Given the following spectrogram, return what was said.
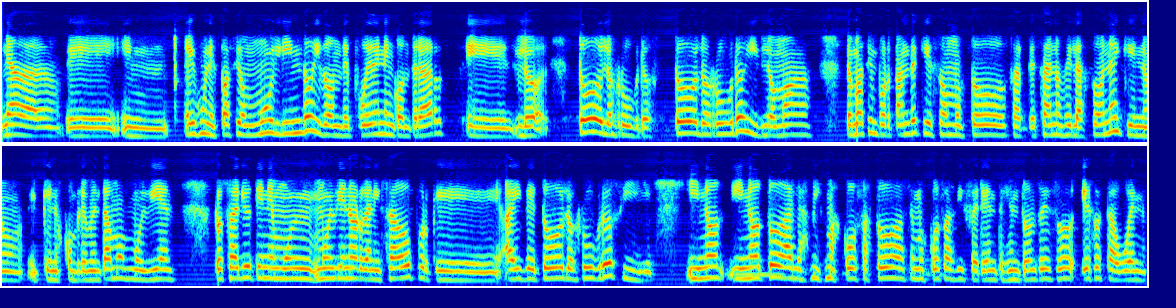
nada, eh, es un espacio muy lindo y donde pueden encontrar eh, lo, todos los rubros, todos los rubros y lo más lo más importante que somos todos artesanos de la zona y que no que nos complementamos muy bien. Rosario tiene muy muy bien organizado porque hay de todos los rubros y y no y no todas las mismas cosas, todos hacemos cosas diferentes, entonces eso eso está bueno.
